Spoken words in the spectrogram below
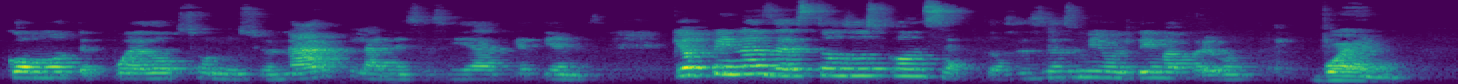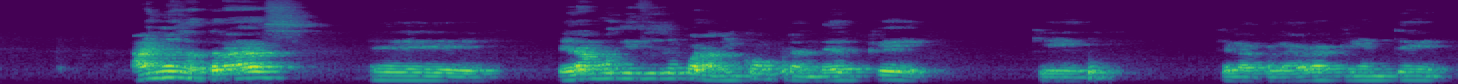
¿cómo te puedo solucionar la necesidad que tienes? ¿Qué opinas de estos dos conceptos? Esa es mi última pregunta. Bueno, años atrás eh, era muy difícil para mí comprender que, que, que la palabra cliente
